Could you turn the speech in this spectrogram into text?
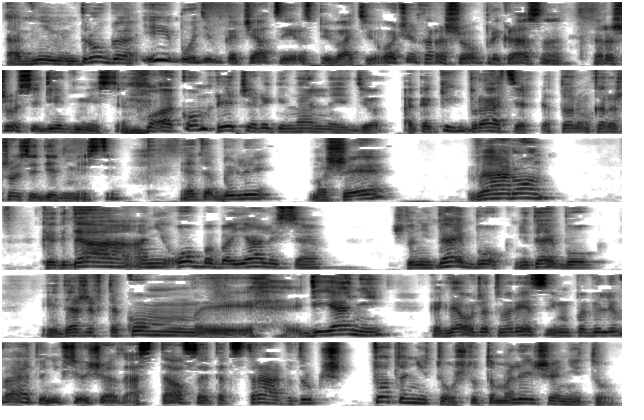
Обнимем друга и будем качаться и распевать ее. Очень хорошо, прекрасно, хорошо сидеть вместе. Но о ком речь оригинально идет? О каких братьях, которым хорошо сидеть вместе? Это были Моше и Аарон когда они оба боялись, что не дай Бог, не дай Бог, и даже в таком э, деянии, когда уже Творец им повелевает, у них все еще остался этот страх, вдруг что-то не то, что-то малейшее не то.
